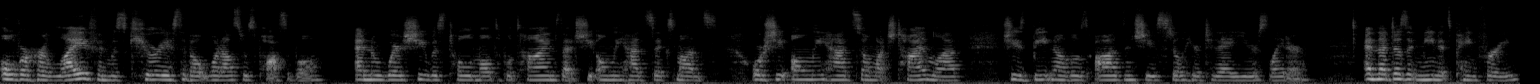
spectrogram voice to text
over her life and was curious about what else was possible and where she was told multiple times that she only had 6 months or she only had so much time left. She's beaten all those odds and she is still here today years later and that doesn't mean it's pain free.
